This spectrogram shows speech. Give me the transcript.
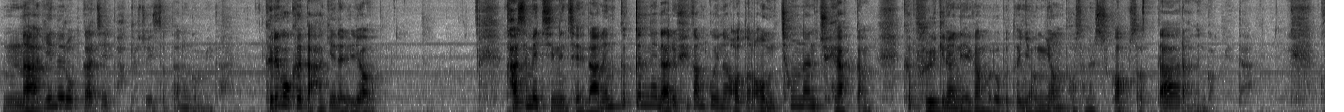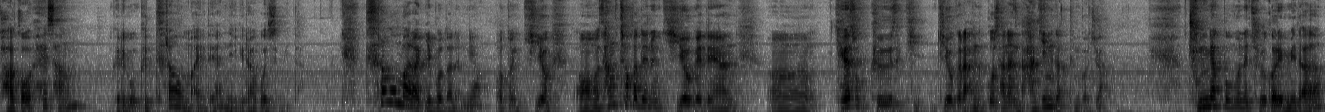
낙인으로까지 박혀져 있었다는 겁니다. 그리고 그 낙인을요. 가슴에 지닌 채 나는 끝끝내 나를 휘감고 있는 어떤 엄청난 죄악감, 그 불길한 예감으로부터 영영 벗어날 수가 없었다라는 겁니다. 과거 회상 그리고 그 트라우마에 대한 얘기를 하고 있습니다. 트라우마라기보다는요 어떤 기억 어, 상처가 되는 기억에 대한 어, 계속 그 기, 기억을 안고 사는 낙인 같은 거죠. 중략 부분의 줄거리입니다.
